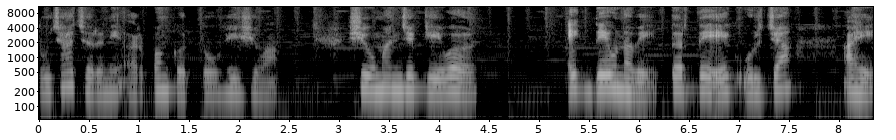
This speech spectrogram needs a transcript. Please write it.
तुझ्या चरणी अर्पण करतो हे शिवा. शिव म्हणजे केवळ एक देव नव्हे तर ते एक ऊर्जा आहे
